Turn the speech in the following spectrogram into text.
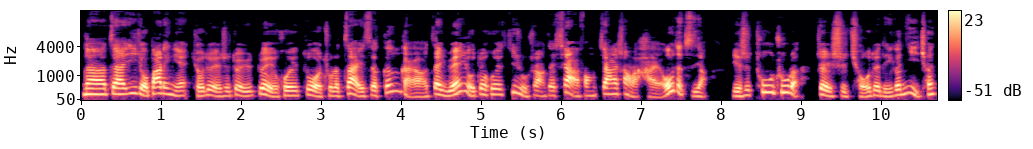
那在一九八零年，球队也是对于队徽做出了再一次更改啊，在原有队徽的基础上，在下方加上了海鸥的字样，也是突出了这是球队的一个昵称。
